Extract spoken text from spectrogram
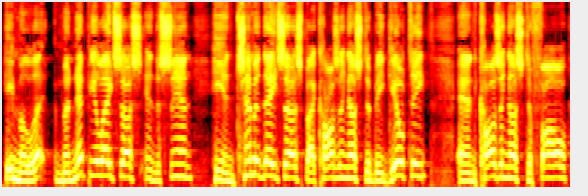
He manipulates us into sin. He intimidates us by causing us to be guilty and causing us to fall,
